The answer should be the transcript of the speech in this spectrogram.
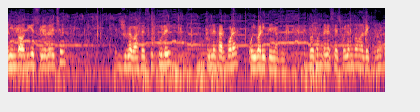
রিম্পা ওদিকে শুয়ে রয়েছে শুয়ে বাসের স্কুল তুলেই তুলে তারপরে ওই বাড়িতে যাব। প্রথম থেকে শেষ পর্যন্ত আমরা দেখতে থাকব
